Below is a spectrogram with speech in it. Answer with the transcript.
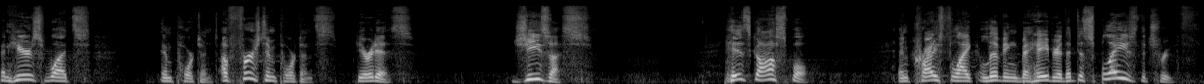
And here's what's important of first importance. Here it is Jesus, His gospel, and Christ like living behavior that displays the truth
